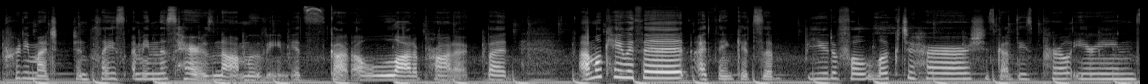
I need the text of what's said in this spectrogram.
pretty much in place. I mean, this hair is not moving. It's got a lot of product, but I'm okay with it. I think it's a beautiful look to her. She's got these pearl earrings.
